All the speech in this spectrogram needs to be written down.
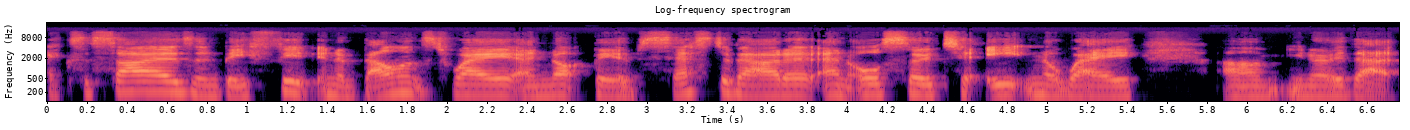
exercise and be fit in a balanced way and not be obsessed about it and also to eat in a way um, you know that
